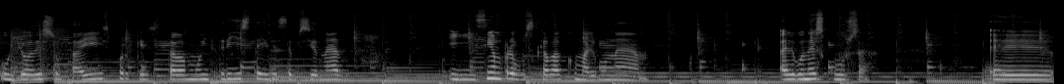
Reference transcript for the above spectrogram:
huyó de su país porque estaba muy triste y decepcionado. Y siempre buscaba como alguna, alguna excusa. Eh,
